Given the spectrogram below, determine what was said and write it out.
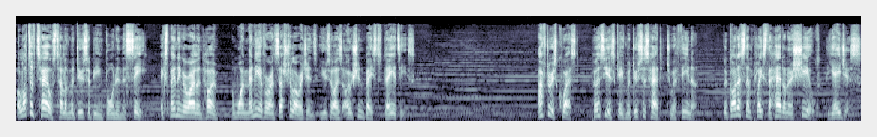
A lot of tales tell of Medusa being born in the sea, explaining her island home and why many of her ancestral origins utilize ocean based deities. After his quest, Perseus gave Medusa's head to Athena. The goddess then placed the head on her shield, the Aegis.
